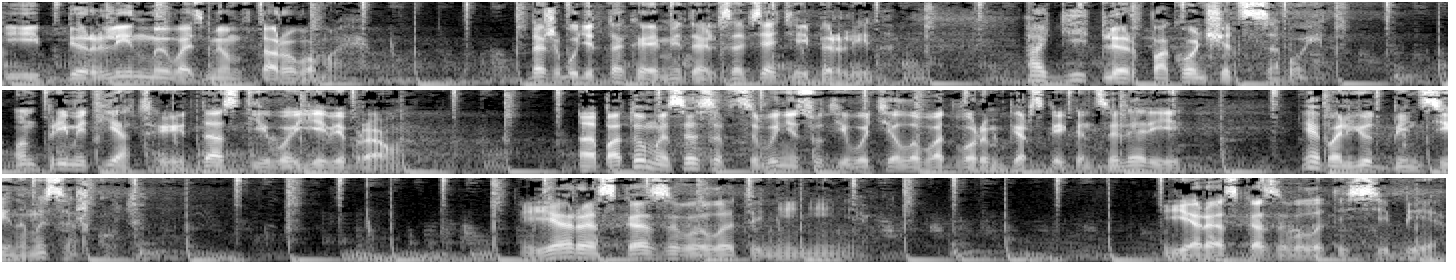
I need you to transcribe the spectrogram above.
И Берлин мы возьмем 2 мая. Даже будет такая медаль за взятие Берлина. А Гитлер покончит с собой. Он примет яд и даст его Еве Браун. А потом эсэсовцы вынесут его тело во двор имперской канцелярии и обольют бензином и сожгут. Я рассказывал это не Нине. Я рассказывал это себе.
